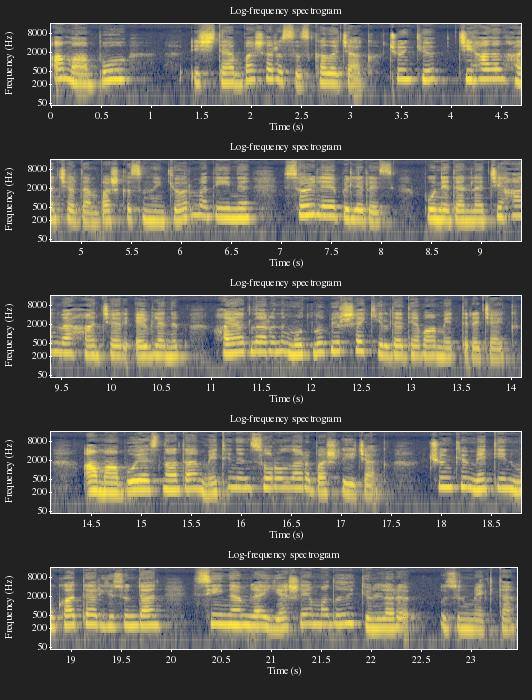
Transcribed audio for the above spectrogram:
ama bu işte başarısız kalacak. Çünkü Cihan'ın hançerden başkasını görmediğini söyleyebiliriz. Bu nedenle Cihan ve Hançer evlenip hayatlarını mutlu bir şekilde devam ettirecek. Ama bu esnada Metin'in sorunları başlayacak. Çünkü Metin mukadder yüzünden Sinem'le yaşayamadığı günleri üzülmekte.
